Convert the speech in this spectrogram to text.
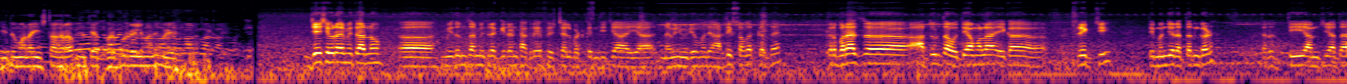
जी तुम्हाला इंस्टाग्रामच्या भरपूर रीलमध्ये मिळेल. जय शिवराय मित्रांनो. मी तुमचा मित्र किरण ठाकरे फ्रीस्टाईल भटकंतीच्या या नवीन व्हिडिओमध्ये हार्दिक स्वागत करत आहे तर बऱ्याच आतुरता होती आम्हाला एका ट्रेकची ते म्हणजे रतनगड. तर ती आमची आता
